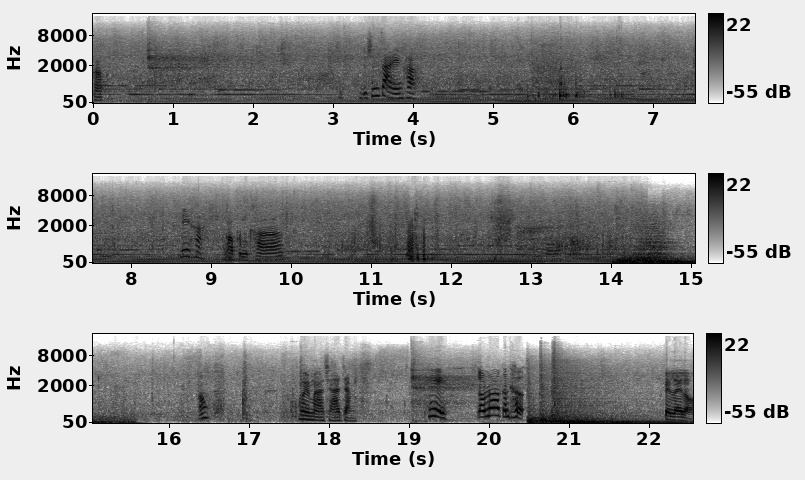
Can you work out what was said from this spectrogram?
ครับ เดี๋ยวฉันจ่ายเองค่ะ นี่ค่ะ ขอบคุณครับ เอ้าทำไมมาช้าจัง พี่ เราเลิกกันเถอะ เป็นไรเหรอ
